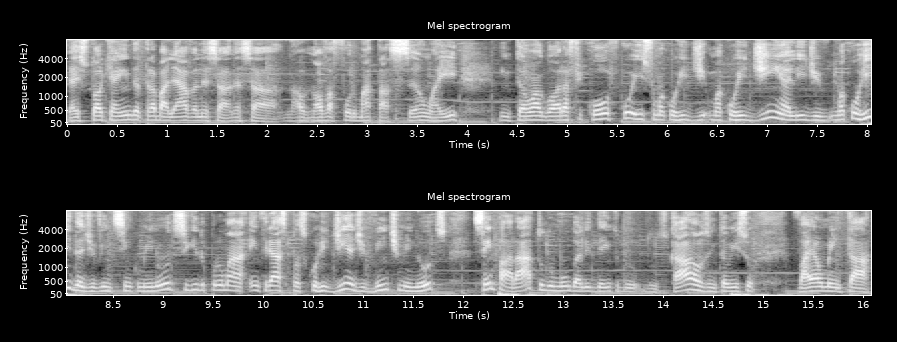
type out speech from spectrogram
e a Stock ainda trabalhava nessa, nessa nova formatação aí Então agora ficou, ficou isso, uma, corridi, uma corridinha ali de uma corrida de 25 minutos, seguido por uma, entre aspas, corridinha de 20 minutos, sem parar, todo mundo ali dentro do, dos carros. Então isso vai aumentar,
